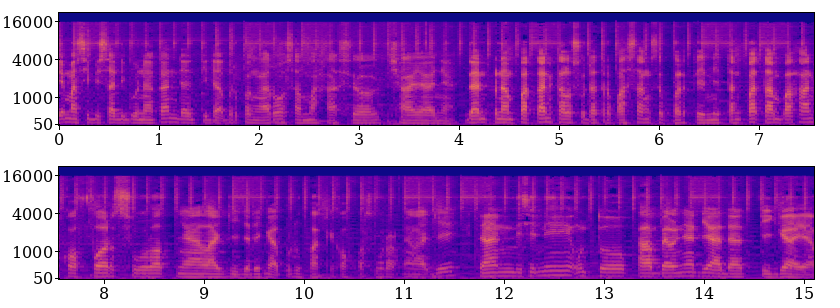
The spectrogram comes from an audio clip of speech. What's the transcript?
dia masih bisa digunakan dan tidak berpengaruh sama hasil cahaya cahayanya. Dan penampakan kalau sudah terpasang seperti ini tanpa tambahan cover surutnya lagi jadi nggak perlu pakai cover surutnya lagi. Dan di sini untuk kabelnya dia ada tiga ya.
